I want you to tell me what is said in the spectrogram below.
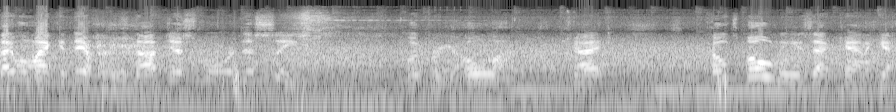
they will make a difference, not just for this season, but for your whole life. Okay? Coach Bolding is that kind of guy.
